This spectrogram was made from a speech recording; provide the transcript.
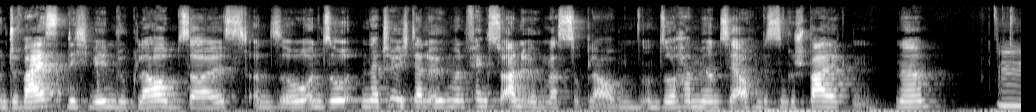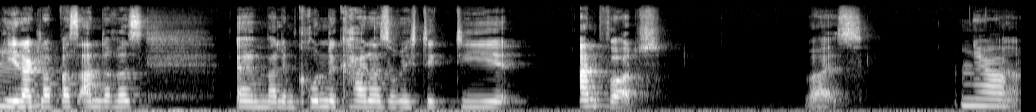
und du weißt nicht, wem du glauben sollst und so. Und so, natürlich, dann irgendwann fängst du an, irgendwas zu glauben. Und so haben wir uns ja auch ein bisschen gespalten. Ne? Mhm. Jeder glaubt was anderes, ähm, weil im Grunde keiner so richtig die Antwort weiß. Ja. ja.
